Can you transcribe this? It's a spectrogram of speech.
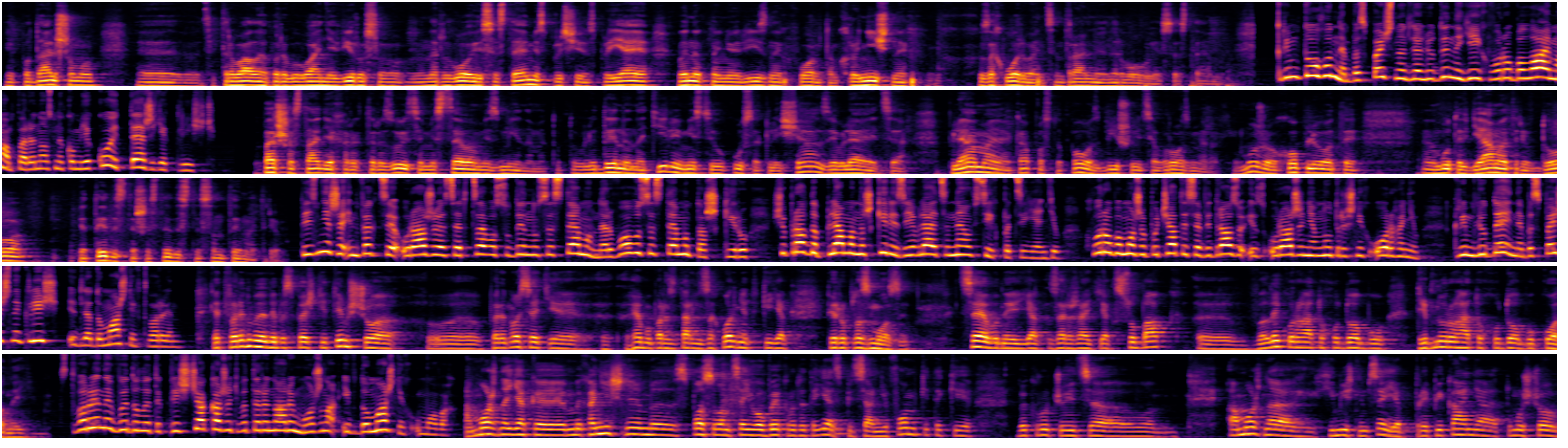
І в подальшому е, це тривале перебування вірусу в нервовій системі сприяє виникненню різних форм там, хронічних захворювань центральної нервової системи. Того, небезпечною для людини є й хвороба лайма, переносником якої теж є кліщ. Перша стадія характеризується місцевими змінами. Тобто в людини на тілі в місці укуса кліща з'являється пляма, яка поступово збільшується в розмірах і може охоплювати, е, бути в діаметрі до 50-60 сантиметрів. Пізніше інфекція уражує серцево-судинну систему, нервову систему та шкіру. Щоправда, пляма на шкірі з'являється не у всіх пацієнтів. Хвороба може початися відразу із ураження внутрішніх органів. Крім людей, небезпечний кліщ і для домашніх тварин. Для тварин вони небезпечні тим, що е, переносять е, гемопаразитарні захворювання, такі як піроплазмози. Це вони як заражають як собак, е, велику рогату худобу, дрібну рогату худобу, коней. З тварини видалити кліща, кажуть ветеринари, можна і в домашніх умовах. А можна як е, механічним е, способом це його викрутити. Є спеціальні фомки такі, викручуються. А можна хімічним це є припікання, тому що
